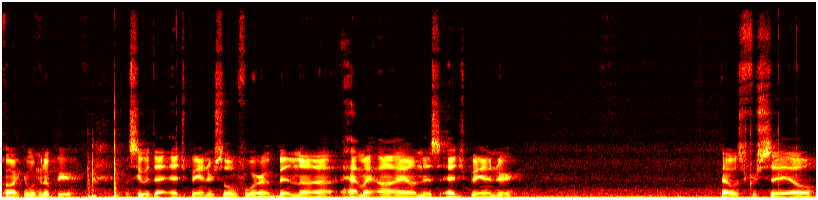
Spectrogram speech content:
Oh, I can look it up here. Let's see what that edge bander sold for. I've been uh, had my eye on this edge bander. That was for sale,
